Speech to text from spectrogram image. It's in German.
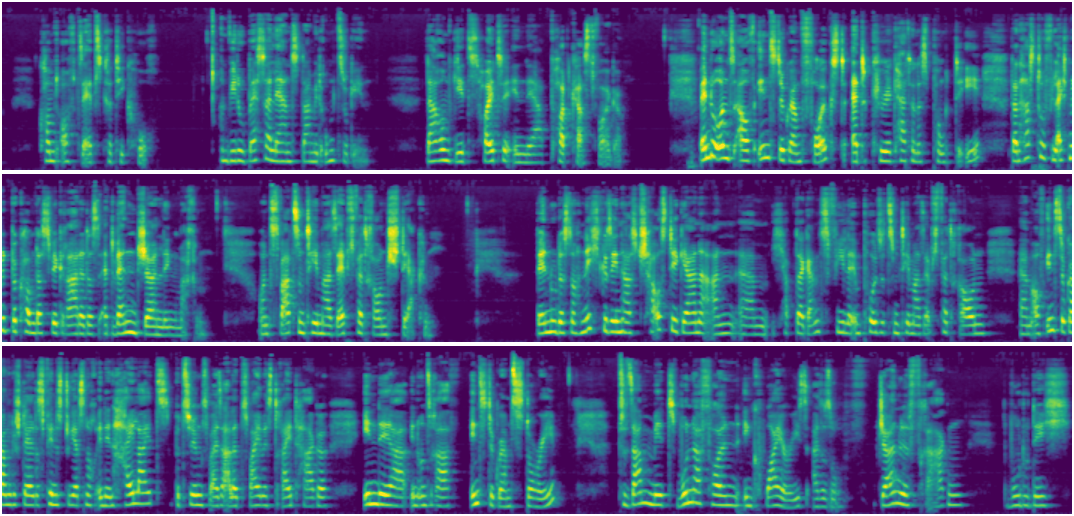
kommt oft Selbstkritik hoch. Und wie du besser lernst, damit umzugehen. Darum geht's heute in der Podcast-Folge. Wenn du uns auf Instagram folgst, at careercatalyst.de, dann hast du vielleicht mitbekommen, dass wir gerade das Advent Journaling machen. Und zwar zum Thema Selbstvertrauen stärken. Wenn du das noch nicht gesehen hast, schaust dir gerne an. Ähm, ich habe da ganz viele Impulse zum Thema Selbstvertrauen ähm, auf Instagram gestellt. Das findest du jetzt noch in den Highlights, beziehungsweise alle zwei bis drei Tage in, der, in unserer Instagram Story. Zusammen mit wundervollen Inquiries, also so Journal-Fragen, wo du dich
